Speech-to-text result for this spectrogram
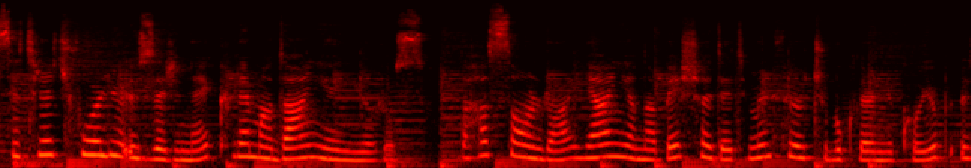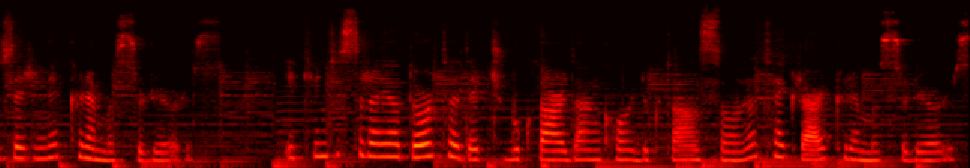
Streç folyo üzerine kremadan yayıyoruz. Daha sonra yan yana 5 adet milföy çubuklarını koyup üzerine krema sürüyoruz. İkinci sıraya 4 adet çubuklardan koyduktan sonra tekrar krema sürüyoruz.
